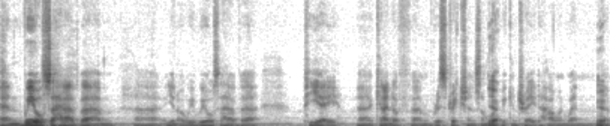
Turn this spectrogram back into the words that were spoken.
and we also have, um, uh, you know, we, we also have PA uh, kind of um, restrictions on yeah. what we can trade, how and when. Yeah. And,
